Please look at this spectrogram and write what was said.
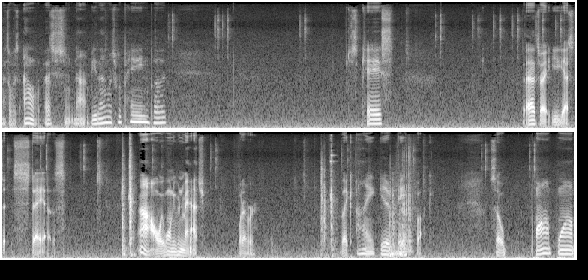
that's always out. That should not be that much of a pain, but just in case. That's right, you guessed it. Stairs. Oh, it won't even match. Whatever. Like, I give a fuck. So, womp womp.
